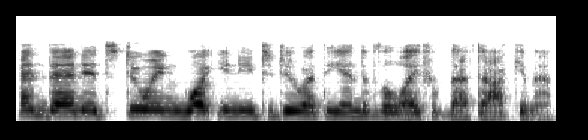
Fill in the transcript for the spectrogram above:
and then it's doing what you need to do at the end of the life of that document.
